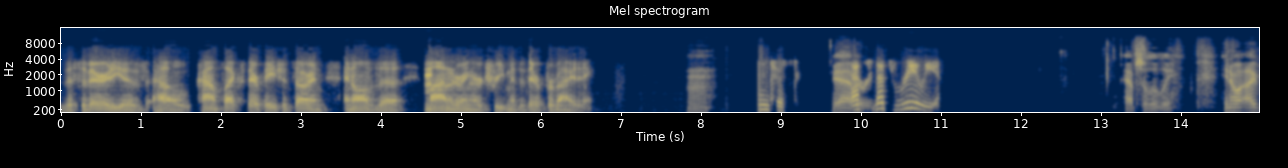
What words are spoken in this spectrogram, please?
the severity of how complex their patients are and, and all of the monitoring or treatment that they're providing. Hmm. Interesting. Yeah, that's, very... that's really absolutely. You know, I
